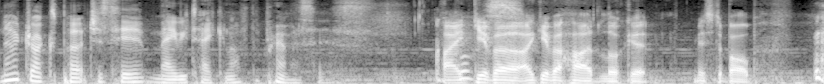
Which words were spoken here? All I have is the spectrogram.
no drugs purchased here may be taken off the premises. I give a I give a hard look at Mr. Bob.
